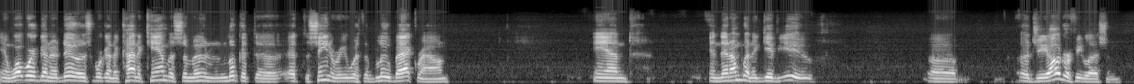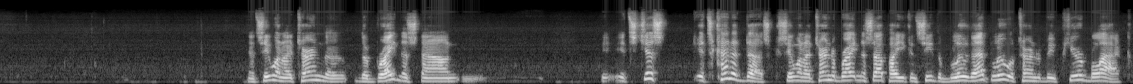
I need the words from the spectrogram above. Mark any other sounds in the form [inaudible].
and what we're going to do is we're going to kind of canvas the moon and look at the at the scenery with a blue background. And and then I'm going to give you uh, a geography lesson. And see when I turn the, the brightness down, it's just, it's kind of dusk. See when I turn the brightness up, how you can see the blue, that blue will turn to be pure black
